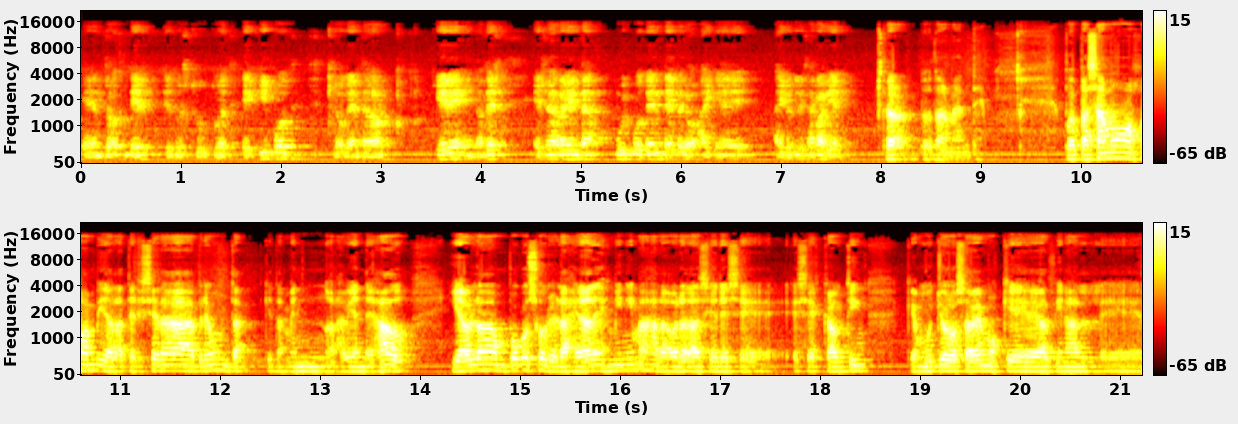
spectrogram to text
dentro de, tu estructura de equipo, lo que el entrenador quiere. Entonces es una herramienta muy potente, pero hay que, hay que utilizarla bien. Claro, totalmente. Pues pasamos, Juanvi, a la tercera pregunta que también nos habían dejado y habla un poco sobre las edades mínimas a la hora de hacer ese, ese scouting, que muchos sabemos que al final eh,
